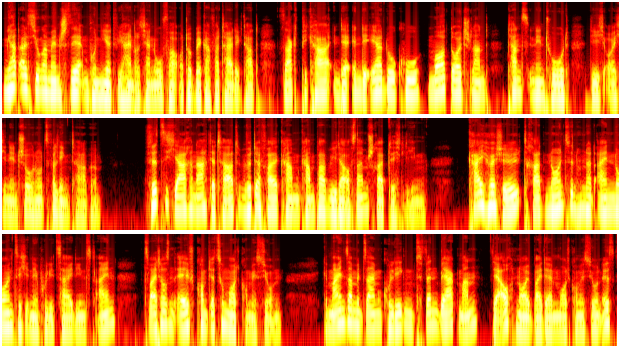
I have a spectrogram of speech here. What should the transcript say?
Mir hat als junger Mensch sehr imponiert, wie Heinrich Hannover Otto Becker verteidigt hat, sagt Picard in der NDR-Doku Mord Deutschland Tanz in den Tod, die ich euch in den Shownotes verlinkt habe. 40 Jahre nach der Tat wird der Fall Carmen Kamper wieder auf seinem Schreibtisch liegen. Kai Höschel trat 1991 in den Polizeidienst ein, 2011 kommt er zur Mordkommission. Gemeinsam mit seinem Kollegen Sven Bergmann, der auch neu bei der Mordkommission ist,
